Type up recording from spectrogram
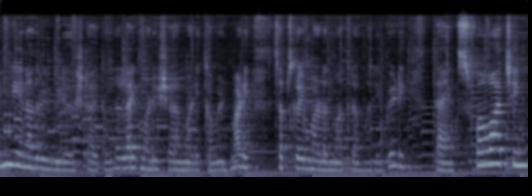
ನಿಮಗೆ ಏನಾದರೂ ಈ ವಿಡಿಯೋ ಇಷ್ಟ ಆಯಿತು ಅಂದರೆ ಲೈಕ್ ಮಾಡಿ ಶೇರ್ ಮಾಡಿ ಕಮೆಂಟ್ ಮಾಡಿ ಸಬ್ಸ್ಕ್ರೈಬ್ ಮಾಡೋದು ಮಾತ್ರ ಮರಿಬೇಡಿ. ಥ್ಯಾಂಕ್ಸ್ ಫಾರ್ ವಾಚಿಂಗ್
